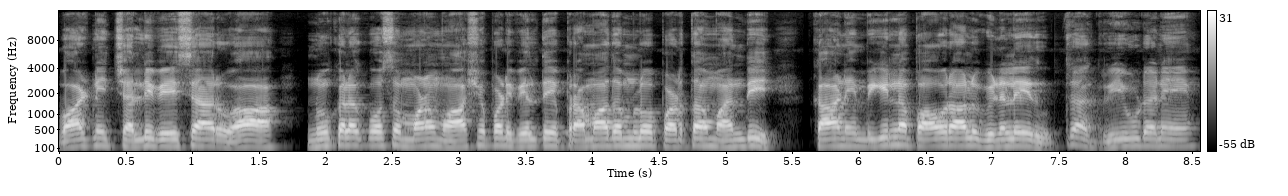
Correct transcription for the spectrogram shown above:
వాటిని చల్లి వేశారు. ఆ నూకల కోసం మనం ఆశపడి వెళ్తే ప్రమాదంలో పడతాం అంది. కానీ మిగిలిన పావురాలు వినలేదు. గ్రీవుడనే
